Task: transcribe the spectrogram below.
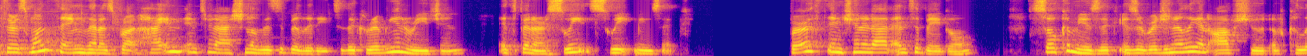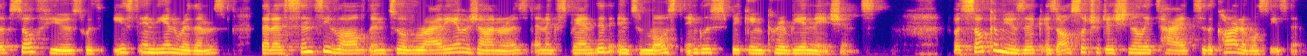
If there's one thing that has brought heightened international visibility to the Caribbean region, it's been our sweet, sweet music. Birthed in Trinidad and Tobago, soca music is originally an offshoot of calypso fused with East Indian rhythms that has since evolved into a variety of genres and expanded into most English speaking Caribbean nations. But soca music is also traditionally tied to the carnival season,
